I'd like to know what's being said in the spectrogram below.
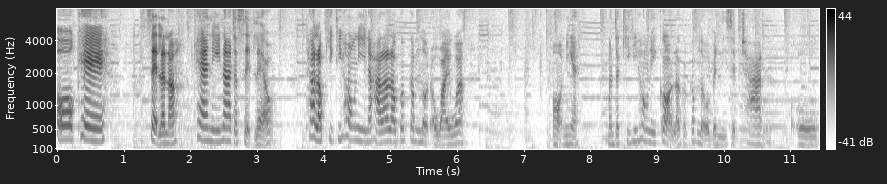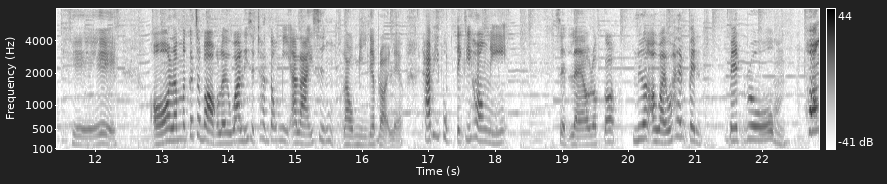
โอเค เสร็จแล้วเนาะ แค่นี้น่าจะเสร็จแล้ว ถ้าเราคลิกที่ห้องนี้นะคะ แล้วเราก็กำหนดเอาไว้ว่า อ๋อ นี่ไง มันจะคลิกที่ห้องนี้ก่อน แล้วก็กำหนดว่าเป็น reception โอเค อ๋อ แล้วมันก็จะบอกเลยว่า reception ต้องมีอะไร ซึ่งเรามีเรียบร้อยแล้ว ถ้าพี่พุกติ๊กที่ห้องนี้ เสร็จแล้ว แล้วก็เลือกเอาไว้ว่าให้เป็น bedroom ห้อง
